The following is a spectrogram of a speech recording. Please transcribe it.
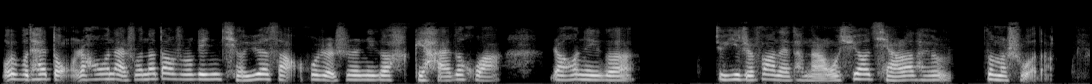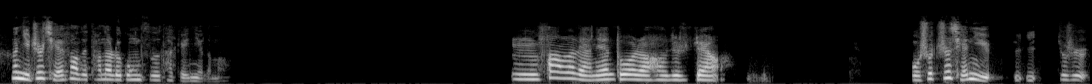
我也不太懂。然后我奶说那到时候给你请月嫂，或者是那个给孩子花，然后那个就一直放在他那儿，我需要钱了，他就这么说的。那你之前放在他那儿的工资，他给你了吗？嗯，放了两年多，然后就是这样。我说之前你就是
